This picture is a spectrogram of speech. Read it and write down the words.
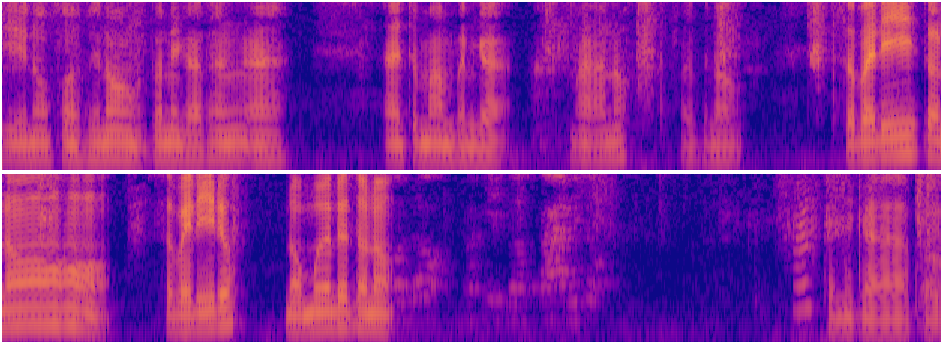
เคเนาะพ่อพี่น้องตอนนี้ก็ทั้งอ่าอาจะมาเพิ่นก็มาเนาะพ่อพี่น้องสบายดีตัวน้อสบายดีเดูหนมมือเด้วยตัวน้อตอนนี้ก็เปิด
